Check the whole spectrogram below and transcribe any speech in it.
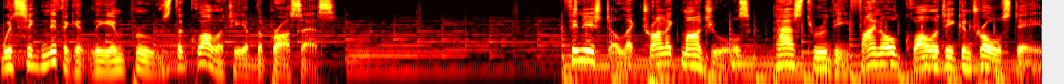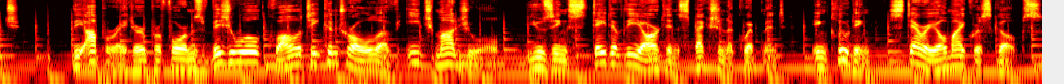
which significantly improves the quality of the process. Finished electronic modules pass through the final quality control stage. The operator performs visual quality control of each module using state-of-the-art inspection equipment, including stereo microscopes.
